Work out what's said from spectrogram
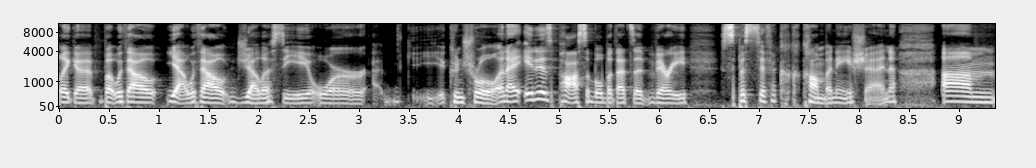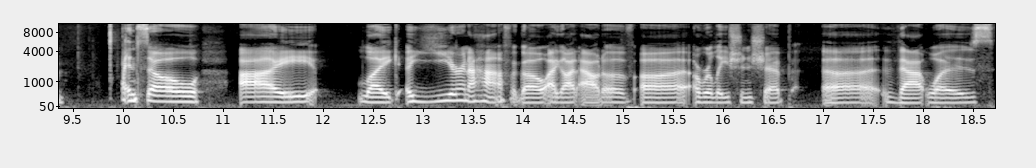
like a, but without yeah, without jealousy or uh, control. And I, it is possible, but that's a very specific combination. Um, and so I like a year and a half ago, I got out of uh, a relationship uh, that was.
